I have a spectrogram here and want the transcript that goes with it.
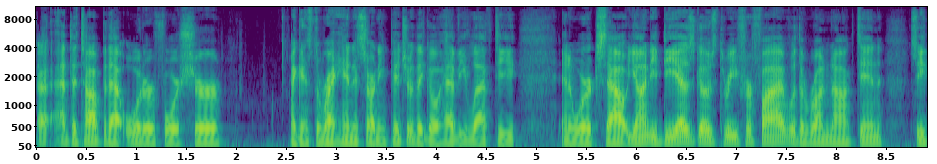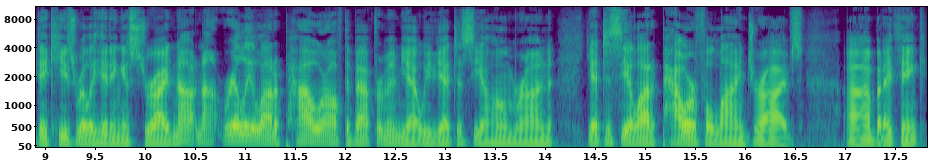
at the top of that order for sure. Against the right-handed starting pitcher, they go heavy lefty, and it works out. Yandy Diaz goes three for five with a run knocked in. So you think he's really hitting his stride? Not not really a lot of power off the bat from him yet. We've yet to see a home run, yet to see a lot of powerful line drives. Uh, but I think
